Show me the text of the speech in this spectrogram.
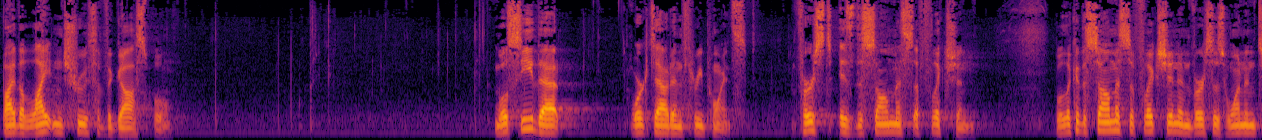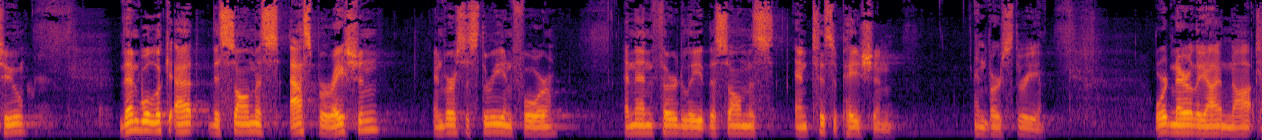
by the light and truth of the gospel. We'll see that worked out in three points. First is the psalmist's affliction. We'll look at the psalmist's affliction in verses 1 and 2. Then we'll look at the psalmist's aspiration in verses 3 and 4. And then, thirdly, the psalmist's anticipation in verse 3. Ordinarily, I'm not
